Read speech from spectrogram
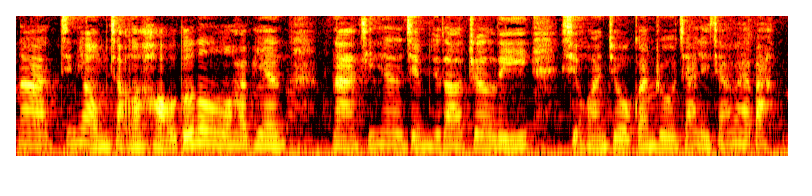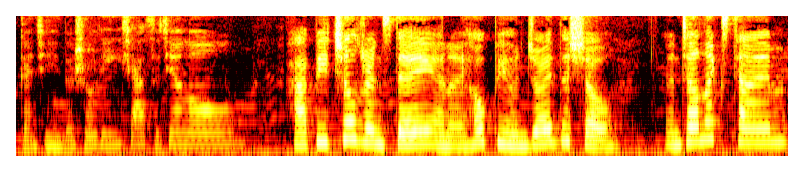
那今天我们讲了好多的动画片，那今天的节目就到这里，喜欢就关注家里家外吧，感谢你的收听，下次见喽。 Happy Children's Day, and I hope you enjoyed the show. Until next time.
